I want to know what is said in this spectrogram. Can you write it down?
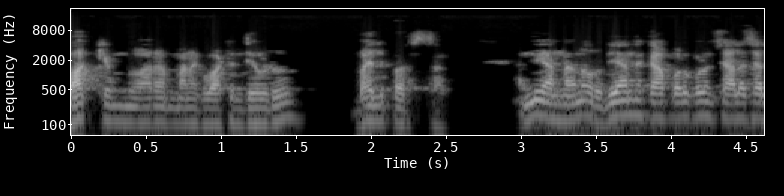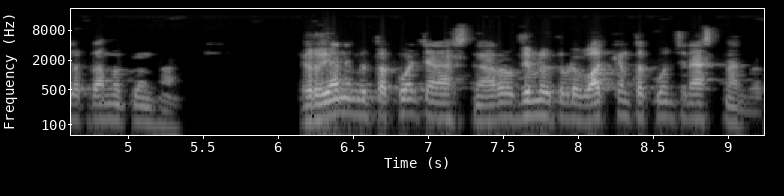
వాక్యం ద్వారా మనకు వాటిని దేవుడు బయలుపరుస్తాడు. అన్ని అన్నాను. హృదయాన్ని కాపాడుకోవడం చాలా చాలా ప్రాముఖ్యం ఉన్నాను హృదయాన్ని మీరు తక్కువ అంచనా వేస్తున్నారు హృదయంలో వాక్యం తక్కువ నుంచి నేస్తున్నారు.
